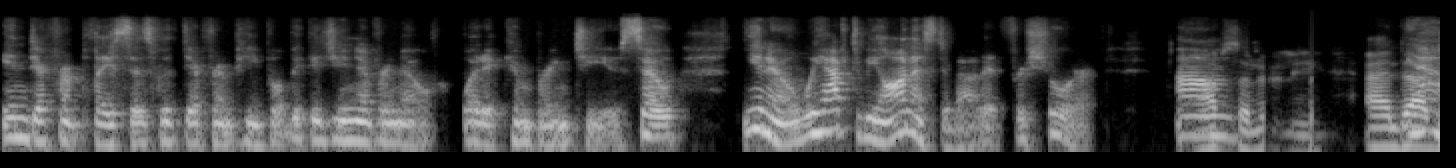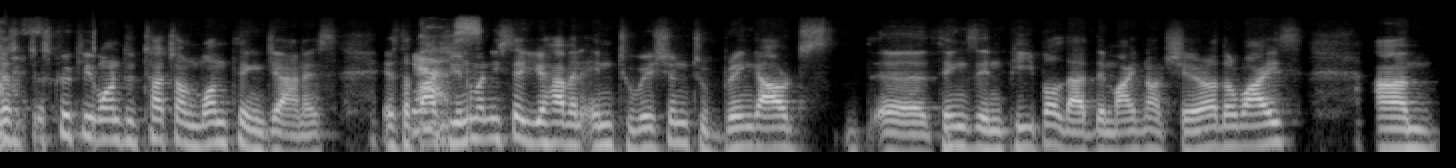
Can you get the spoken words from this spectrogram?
in different places with different people because you never know what it can bring to you. So, you know, we have to be honest about it for sure. Um, Absolutely. And uh, yes. just, just quickly want to touch on one thing, Janice, is the yes. fact, you know, when you say you have an intuition to bring out uh, things in people that they might not share otherwise. Um,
